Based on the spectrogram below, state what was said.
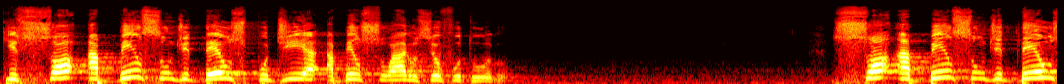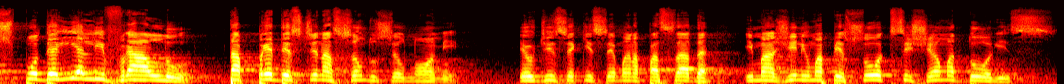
que só a bênção de Deus podia abençoar o seu futuro. Só a bênção de Deus poderia livrá-lo da predestinação do seu nome. Eu disse aqui semana passada: imagine uma pessoa que se chama Dores.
